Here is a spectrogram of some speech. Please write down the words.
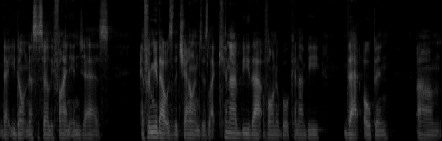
that you don't necessarily find in jazz. And for me, that was the challenge: is like, can I be that vulnerable? Can I be that open? Um,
